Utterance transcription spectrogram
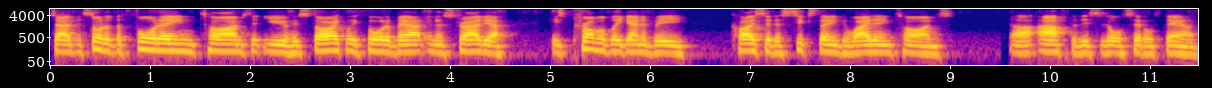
So the sort of the 14 times that you historically thought about in Australia is probably going to be closer to 16 to 18 times uh, after this is all settles down.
